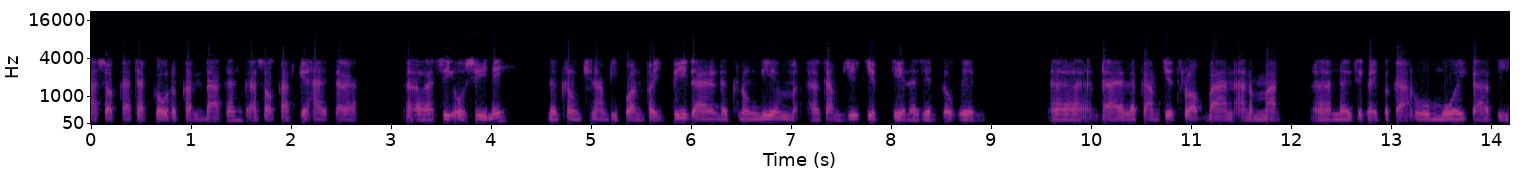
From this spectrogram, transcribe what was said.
អសកថា Code of Conduct អសកថាគេហៅថា COC នេះនៅក្នុងឆ្នាំ2022ដែលនៅក្នុងនាមកម្ពុជាជាប្រធានអាស៊ានប្រូវីនអឺដែលកម្ពុជាធ្លាប់បានអនុម័ត នៅសេចក្តីប្រកាសរួមមួយកាលពី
